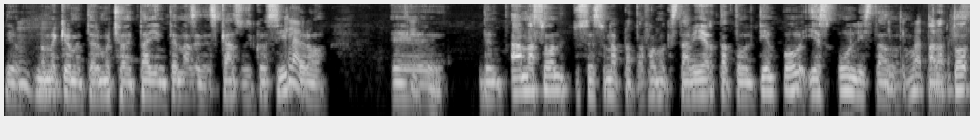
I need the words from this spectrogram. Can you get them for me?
no me quiero meter mucho detalle en temas de descansos y cosas así, pero eh, Amazon pues es una plataforma que está abierta todo el tiempo y es un listado para todo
